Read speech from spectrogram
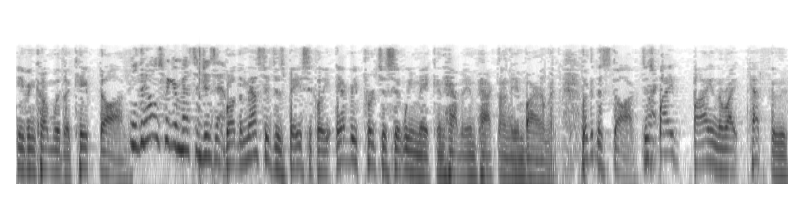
Even come with a cape dog. Well, tell us what your message is, Em. Well, the message is basically every purchase that we make can have an impact on the environment. Look at this dog. Just by buying the right pet food,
